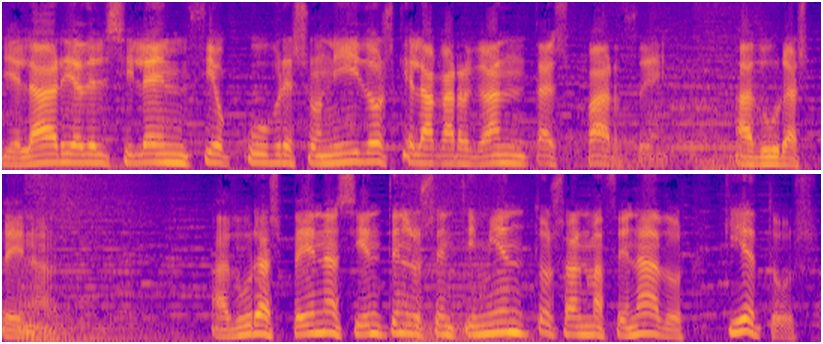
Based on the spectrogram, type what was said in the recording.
y el área del silencio cubre sonidos que la garganta esparce, a duras penas. A duras penas sienten los sentimientos almacenados, quietos,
